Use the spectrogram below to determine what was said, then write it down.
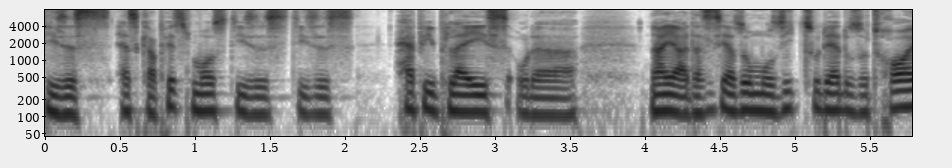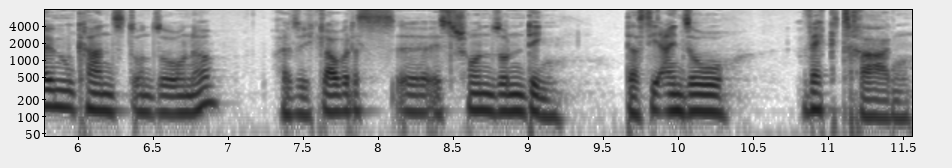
Dieses Eskapismus, dieses, dieses Happy Place oder, naja, das ist ja so Musik, zu der du so träumen kannst und so, ne? Also, ich glaube, das äh, ist schon so ein Ding, dass die einen so wegtragen.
